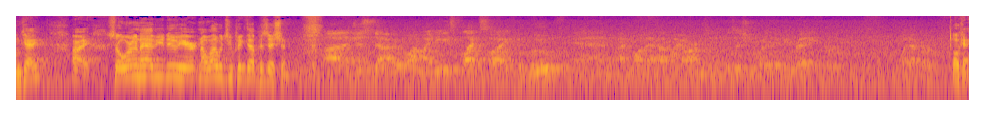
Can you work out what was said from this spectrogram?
Okay. All right. So, I'm going to have you do here. Now, why would you pick that position? Uh, just uh, I would want my knees flexed so I could move, and I'd want to have my arms in a position where they'd be ready for whatever. Okay.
